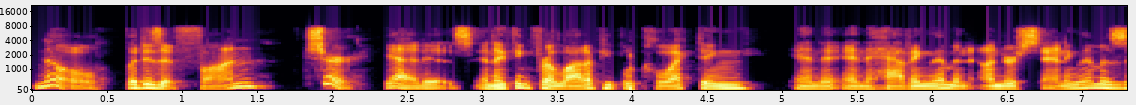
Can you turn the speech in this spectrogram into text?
No, but is it fun? Sure, yeah, it is. And I think for a lot of people, collecting and and having them and understanding them is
